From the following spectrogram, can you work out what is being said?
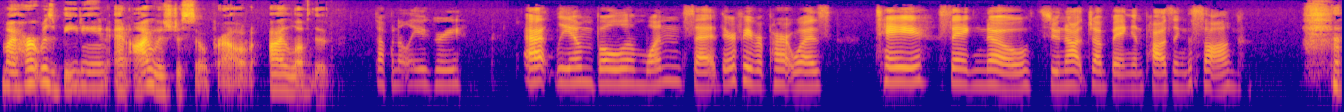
My heart was beating and I was just so proud. I loved it. Definitely agree. At Liam Bolam 1 said their favorite part was Tay saying no to not jumping and pausing the song.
